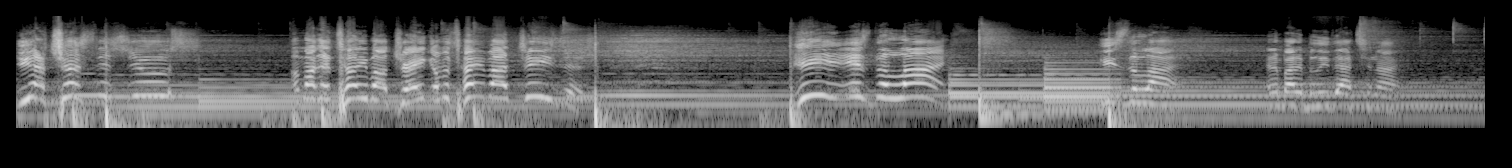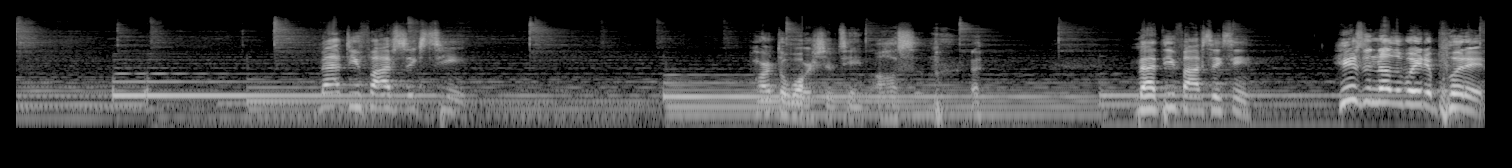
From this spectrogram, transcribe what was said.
You got trust issues? I'm not going to tell you about Drake. I'm going to tell you about Jesus. He is the life. He's the life. Anybody believe that tonight? Matthew 5 16. Part the worship team. Awesome. Matthew 5 16. Here's another way to put it.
